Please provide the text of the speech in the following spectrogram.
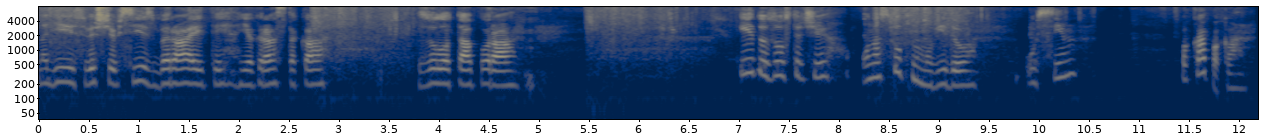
надіюсь, ви ще всі збираєте якраз така золота пора. І до зустрічі у наступному відео. Усім пока-пока.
